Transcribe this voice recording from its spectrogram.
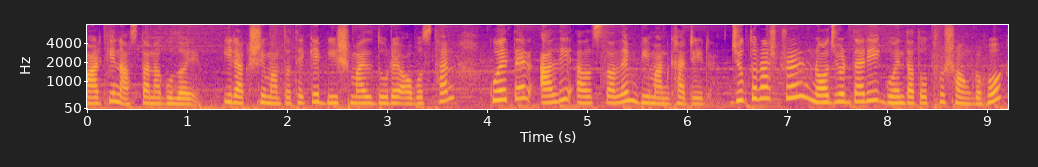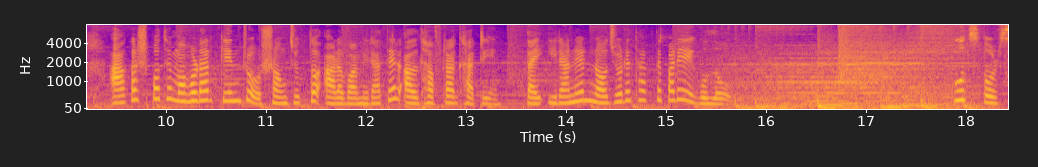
মার্কিন আস্তানাগুলোয়। ইরাক সীমান্ত থেকে ২০ মাইল দূরে অবস্থান কুয়েতের আলী আল সালেম বিমান ঘাঁটির। যুক্তরাষ্ট্রের নজরদারি গোয়েন্দা তথ্য সংগ্রহ, আকাশপথে মহড়ার কেন্দ্র সংযুক্ত আরব আমিরাতের আলধাফরা ঘাঁটি। তাই ইরানের নজরে থাকতে পারে এগুলো। কুদস স্পোর্টস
